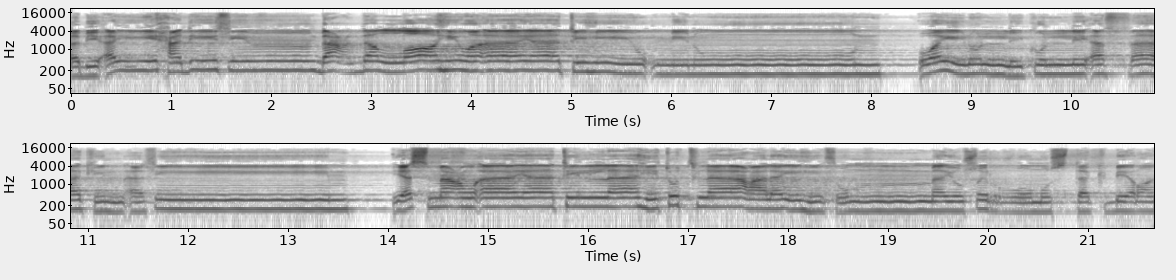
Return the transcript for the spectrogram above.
فبأي حديث بعد الله وآياته يؤمنون؟ ويل لكل أفاك أثيم. يسمع آيات الله تتلى عليه ثم يصر مستكبرا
